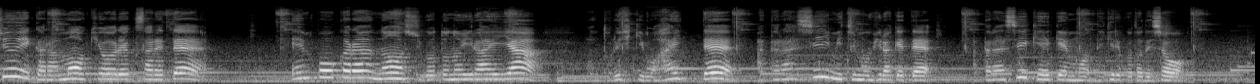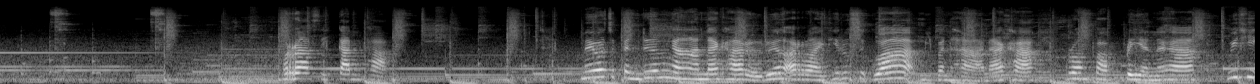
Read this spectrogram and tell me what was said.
周囲からも協力されて遠方からの仕事の依頼や取引も入って新しい道も開けて新しい経験もできることでしょうราศีกันค่ะ ไม่ว่าจะเป็นเรื่องงานนะคะ หรือเรื่องอะไรที่รู้สึกว่ามีปัญหานะคะลองปรับเปลี่ยนนะคะ วิธี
